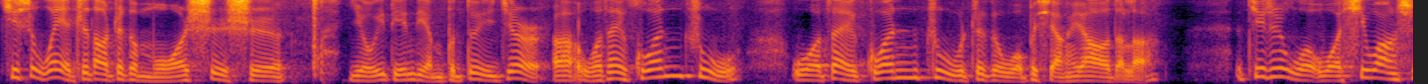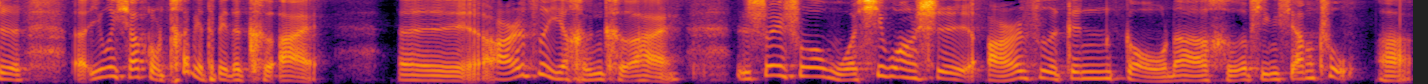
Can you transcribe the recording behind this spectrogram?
其实我也知道这个模式是有一点点不对劲儿啊。我在关注，我在关注这个我不想要的了。其实我我希望是，呃，因为小狗特别特别的可爱，呃，儿子也很可爱，所以说我希望是儿子跟狗呢和平相处啊。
